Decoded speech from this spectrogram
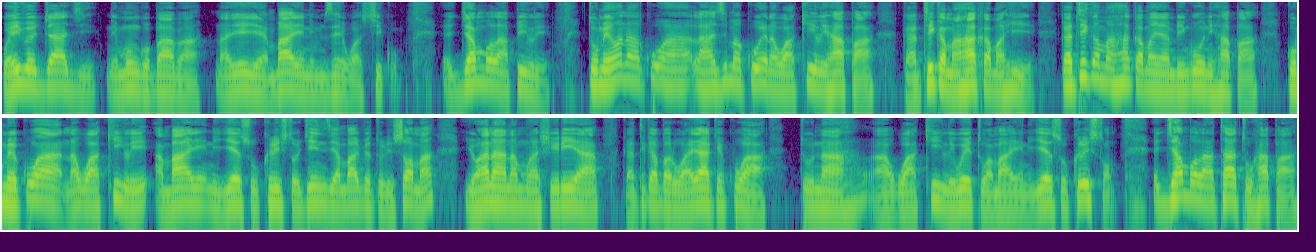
Kwa hivyo jaji ni mungu baba na yeye ambaye ni mzee wa siku. E, jambo la pili tumeona kuwa lazima kuwe na wakili hapa katika mahakama hii. Katika mahakama ya mbinguni hapa kumekuwa na wakili ambaye ni yesu kristo jinsi ambavyo tulisoma yohana anamwashiria katika barua yake kuwa tuna uh, wakili wetu ambaye ni yesu kristo. Jambo la tatu hapa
